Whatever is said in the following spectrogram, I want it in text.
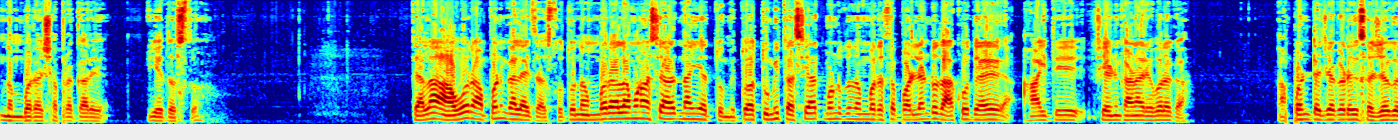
नंबर अशा प्रकारे येत असतो. त्याला आवर आपण घालायचा असतो. तो नंबर आला म्हणून असे नाही आहात तुम्ही. तो तुम्ही तसे आहात म्हणून तो नंबर असा पडला आणि तो दाखवते आहे हा इथे शेण खाणार आहे बरं का? आपण त्याच्याकडे सजग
